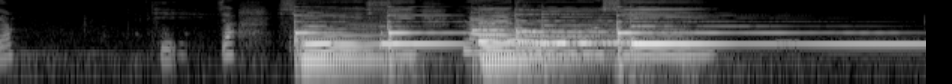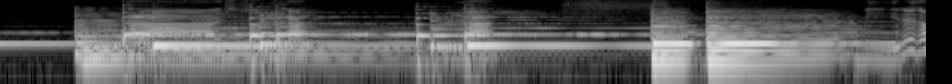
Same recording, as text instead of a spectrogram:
시 해볼게요. 시작. 시, 시, 레도, 시. 라, 솔, 라, 솔, 라. 미래죠.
